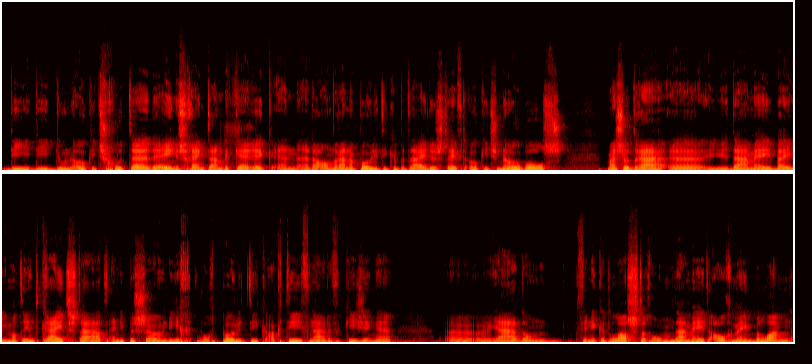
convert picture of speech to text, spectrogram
die, die doen ook iets goed, hè. De ene schenkt aan de kerk en eh, de andere aan een politieke partij. Dus het heeft ook iets nobels. Maar zodra eh, je daarmee bij iemand in het krijt staat... en die persoon die wordt politiek actief na de verkiezingen... eh, ja, dan vind ik het lastig om daarmee het algemeen belang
